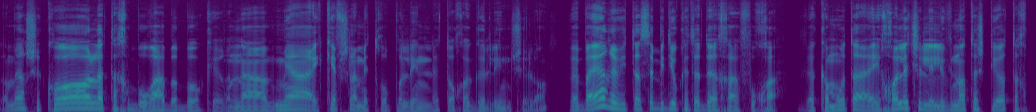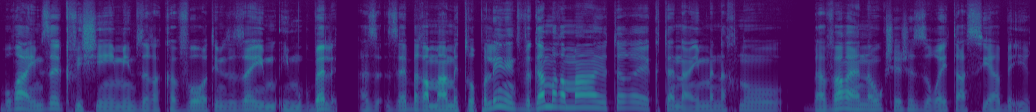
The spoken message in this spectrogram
זה אומר שכל התחבורה בבוקר נעה מההיקף של המטרופולין לתוך הגלין שלו, ובערב היא תעשה בדיוק את הדרך ההפוכה. וכמות היכולת שלי לבנות תשתיות תחבורה, אם זה כבישים, אם זה רכבות, אם זה זה, היא, היא מוגבלת. אז זה ברמה המטרופולינית, וגם ברמה יותר אה, קטנה. אם אנחנו... בעבר היה נהוג שיש אזורי תעשייה בעיר,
